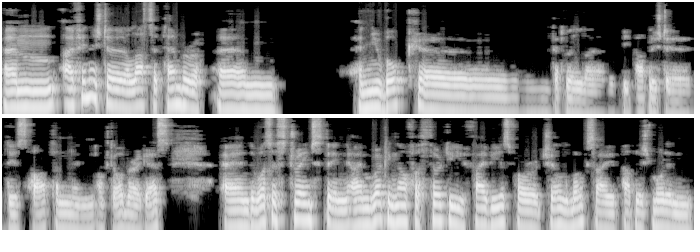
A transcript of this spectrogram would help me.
Um, I finished uh, last September um, a new book uh, that will uh, be published uh, this autumn in October, I guess. And it was a strange thing. I'm working now for 35 years for children's books. I published more than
